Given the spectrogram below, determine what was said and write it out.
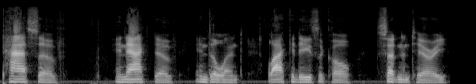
passive, inactive, indolent, lackadaisical, sedentary,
